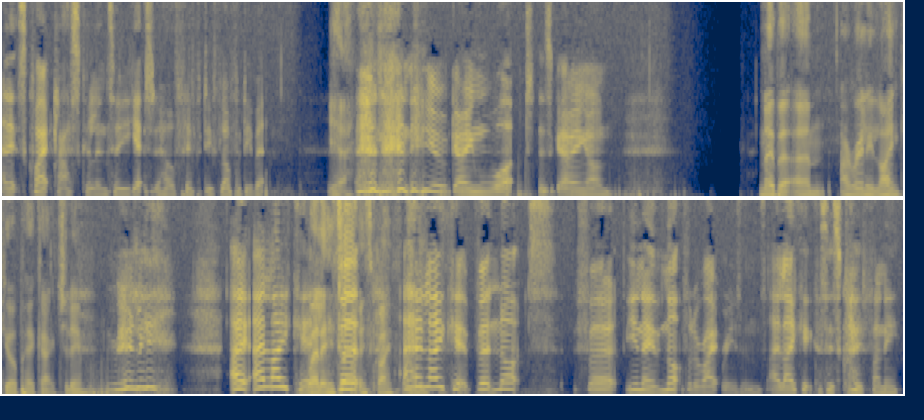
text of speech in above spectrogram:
and it's quite classical until you get to the whole flippity floppity bit, Yeah. and then you're going, "What is going on?" No, but um, I really like your pick actually. Really, I I like it. well, it's, it's quite funny. I like it, but not for you know not for the right reasons. I like it because it's quite funny,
